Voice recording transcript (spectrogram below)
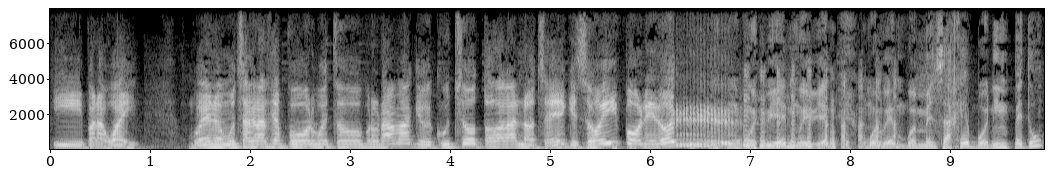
y Paraguay. Bueno, muchas gracias por vuestro programa que os escucho todas las noches, ¿eh? que soy ponedor. Muy bien, muy bien, muy bien, buen mensaje, buen ímpetu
